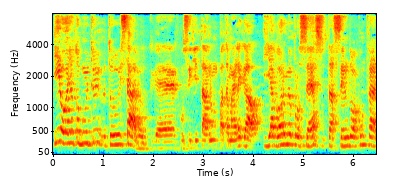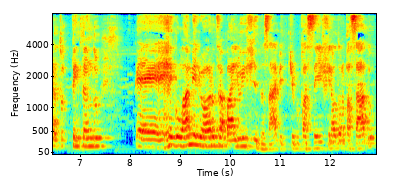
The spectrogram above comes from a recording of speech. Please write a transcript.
E hoje eu tô muito eu tô estável, é, consegui estar num patamar legal. E agora o meu processo está sendo ao contrário, eu tô tentando é, regular melhor o trabalho e vida, sabe? Tipo, eu passei final do ano passado,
